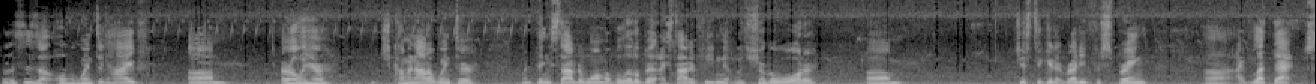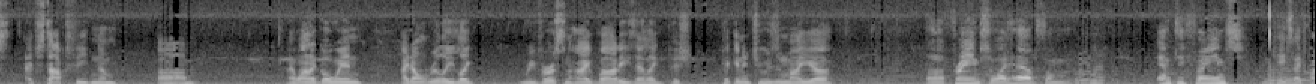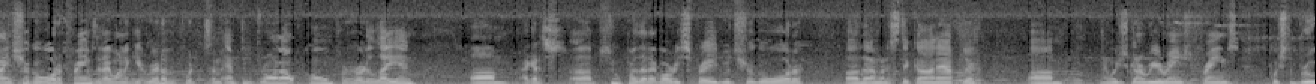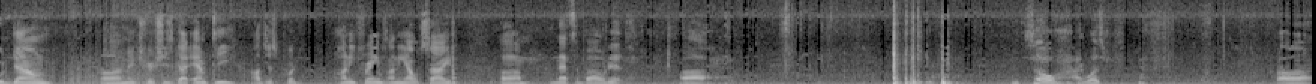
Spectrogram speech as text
So this is an overwintered hive. Um, earlier, coming out of winter, when things started to warm up a little bit, I started feeding it with sugar water um, just to get it ready for spring. Uh, I've let that, I've stopped feeding them. Um, I want to go in. I don't really like reversing hive bodies. I like pish, picking and choosing my uh, uh, frames. So I have some empty frames in case I find sugar water frames that I want to get rid of. Put some empty drawn out comb for her to lay in. Um, I got a uh, super that I've already sprayed with sugar water uh, that I'm going to stick on after. Um, and we're just going to rearrange the frames, push the brood down, uh, make sure she's got empty. I'll just put honey frames on the outside, um, and that's about it. Uh, so I was uh,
